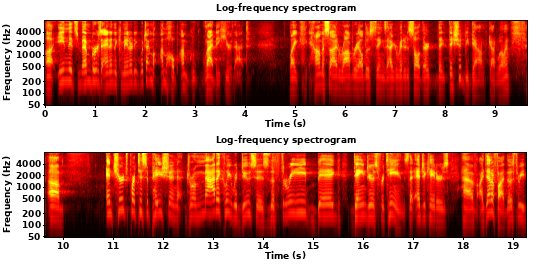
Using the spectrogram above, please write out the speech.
uh, in its members and in the community, which I'm, I'm, hope, I'm glad to hear that. Like homicide, robbery, all those things, aggravated assault, they, they should be down, God willing. Um, and church participation dramatically reduces the three big dangers for teens that educators have identified. Those three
